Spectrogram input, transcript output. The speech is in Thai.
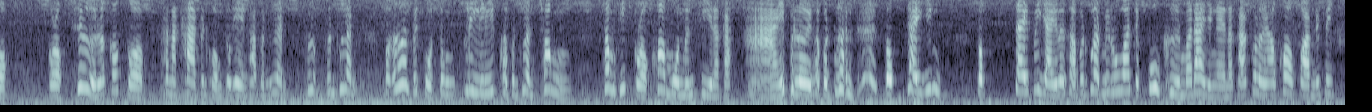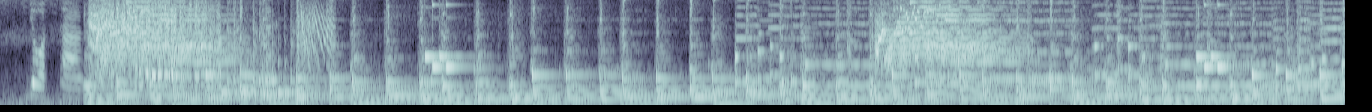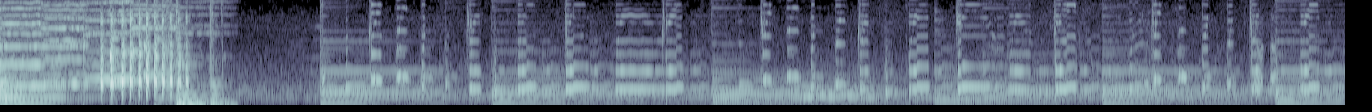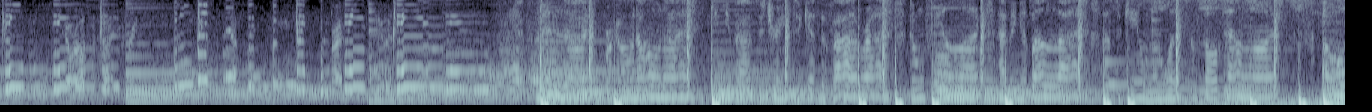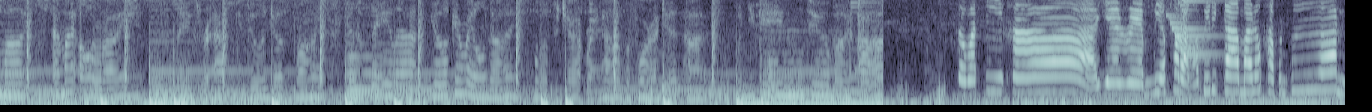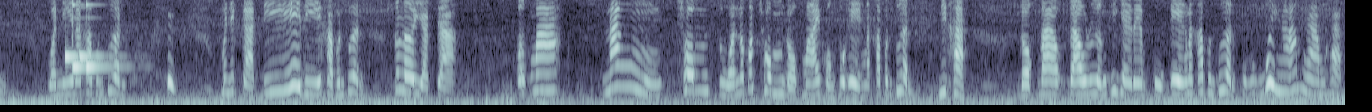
อกกรอกชื่อแล้วก็กรอกธนาคารเป็นของตัวเองค่ะเพื่อนเพื่อนเพื่อนเพื่อนเพอเอิญไปกดตรงรีลีฟค่ะเพื่อนๆช่องช่องที่กรอกข้อมูลบัญชีนะคะ หายไปเลยค่ะเพื่อนๆตกใจยิ่งตกใจไปใหญ่เลยค่ะเพื่อนๆไม่รู้ว่าจะกู้คืนมาได้ยังไงนะคะ ก็เลยเอาข้อความนี้ไปหยอดอ่า ค่ะแยายแรมเมียฝรั่งอเมริกามาแล้วค่ะเพื่อนๆ วันนี้นะคะเพื่อนๆบรรยากาศดีดีค่ะเพื่อนๆ ก็เลยอยากจะออกมานั่งชมสวนแล้วก็ชมดอกไม้ของตัวเองนะคะเพื่อนๆ นี่ค่ะ ดอกดาวดาวเรืองที่ยายแรมปลูกเองนะคะเพื่อนๆโอ้ยงามงามค่ะ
